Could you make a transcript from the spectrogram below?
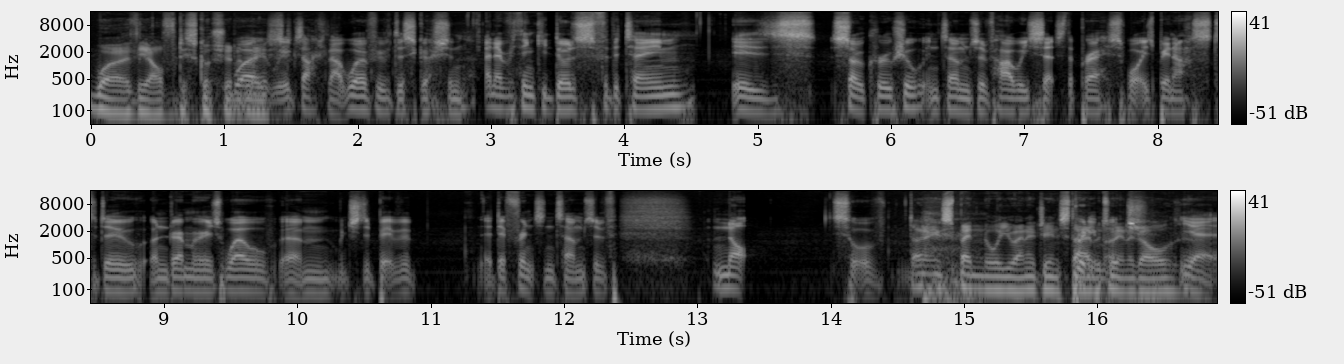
worthy of discussion. exactly that, worthy of discussion, and everything he does for the team is so crucial in terms of how he sets the press, what he's been asked to do under Emery as well, um, which is a bit of a, a, difference in terms of not sort of don't spend all your energy and stay between much, the goals. Yeah,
